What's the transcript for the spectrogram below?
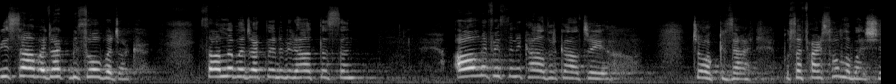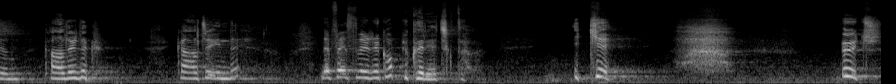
Bir sağ bacak, bir sol bacak. Salla bacaklarını bir rahatlasın. Al nefesini kaldır kalçayı. Çok güzel. Bu sefer solla başlayalım. Kaldırdık. Kalça indi. Nefes vererek hop yukarıya çıktı. İki. Üç.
